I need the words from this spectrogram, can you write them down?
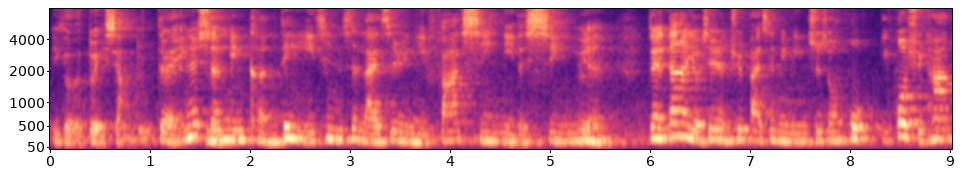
一个对象，对不对？对，因为神明肯定一定是来自于你发心你的心愿，对。当然有些人去拜是冥冥之中，或或许他。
